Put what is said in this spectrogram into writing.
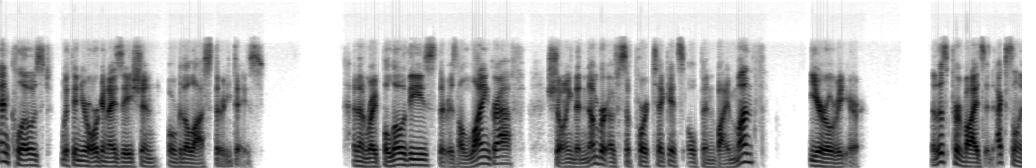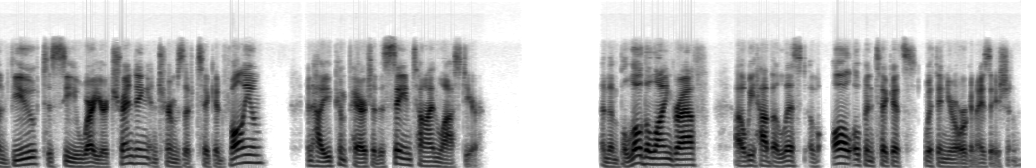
and closed within your organization over the last 30 days. And then right below these, there is a line graph showing the number of support tickets opened by month, year over year. Now this provides an excellent view to see where you're trending in terms of ticket volume and how you compare to the same time last year. And then below the line graph, uh, we have a list of all open tickets within your organization.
